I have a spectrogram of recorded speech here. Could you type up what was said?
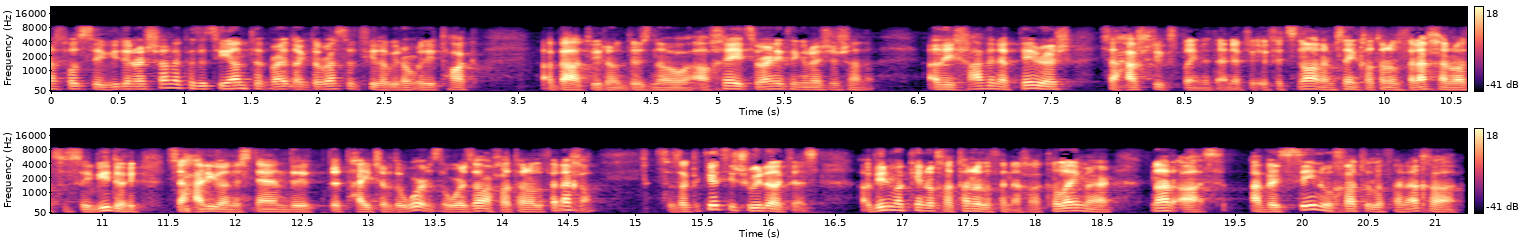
not supposed to say Vida in Rosh because it's a yantav, right? Like the rest of Tefillah, we don't really talk about. We don't. There's no al or anything in Rosh Hashanah. So how should you explain it then? If, if it's not, I'm saying chatan al what's to say. So how do you understand the the types of the words? The words are chatan al so it's like the kids, you should read it like this. Avin makenu chatanu lefenecha. Not us. Avesenu chatu lefenecha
